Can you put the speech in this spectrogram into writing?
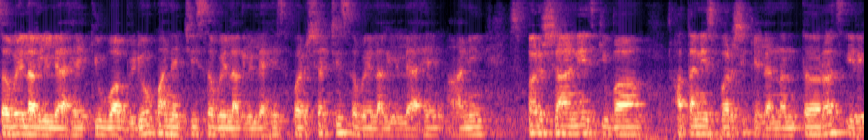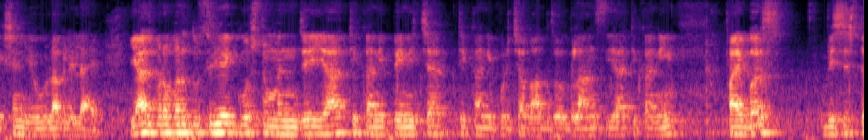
सवय लागलेली आहे किंवा व्हिडिओ पाहण्याची सवय लागलेली आहे स्पर्शाची सवय लागलेली आहे आणि स्पर्शानेच किंवा हाताने स्पर्श केल्यानंतरच इरेक्शन येऊ लागलेलं आहे. याचबरोबर दुसरी एक गोष्ट म्हणजे या ठिकाणी पेनीच्या ठिकाणी पुढचा भाग जो ग्लान्स या ठिकाणी फायबर्स विशिष्ट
